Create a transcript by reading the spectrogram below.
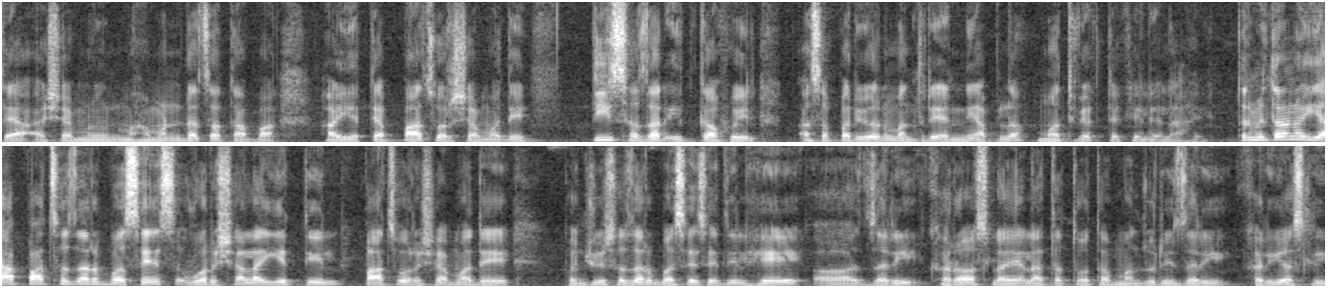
त्या अशा मिळून महामंडळाचा ताबा हा येत्या पाच वर्षामध्ये तीस हजार इतका होईल असं परिवहन मंत्री यांनी आपलं मत व्यक्त केलेलं आहे. तर मित्रांनो या पाच हजार बसेस वर्षाला येतील. पाच वर्षामध्ये पंचवीस हजार बसेस येतील हे जरी खरं असलं याला तत्वता मंजुरी जरी खरी असली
